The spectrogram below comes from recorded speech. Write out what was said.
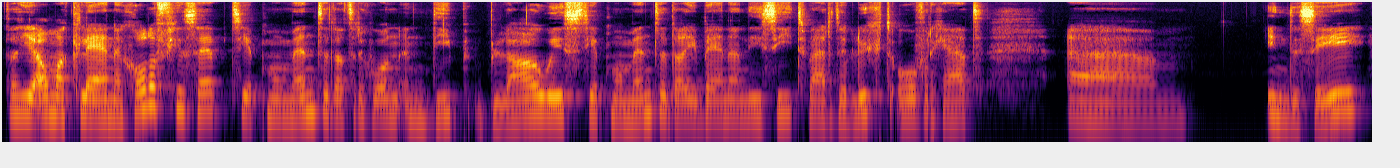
dat je allemaal kleine golfjes hebt. Je hebt momenten dat er gewoon een diep blauw is. Je hebt momenten dat je bijna niet ziet waar de lucht over gaat um, in de zee.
